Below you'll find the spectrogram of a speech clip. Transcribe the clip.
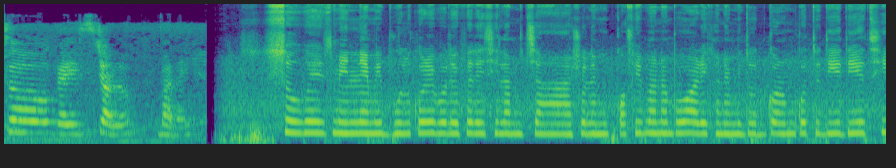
সো গাইজ চলো, বানাই। সো গাইজ মেনলি আমি ভুল করে বলে ফেলেছিলাম চা আসলে আমি কফি বানাবো আর এখানে আমি দুধ গরম করতে দিয়ে দিয়েছি।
